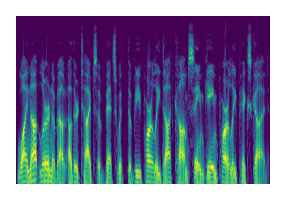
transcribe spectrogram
Why not learn about other types of bets with the bparley.com same game parlay picks guide?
